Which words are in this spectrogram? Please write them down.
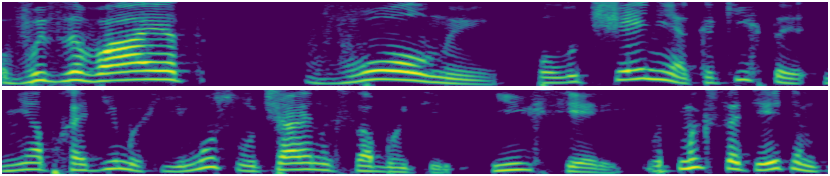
вызывает волны получения каких-то необходимых ему случайных событий и их серий. Вот мы, кстати, этим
